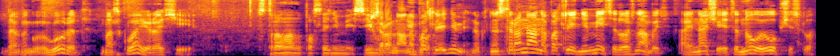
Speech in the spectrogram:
город, Москва и Россия. Страна на последнем месте. И страна город, на последнем месте. Ну, страна на последнем месте должна быть, а иначе это новое общество.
